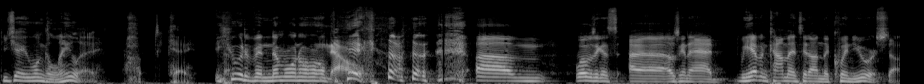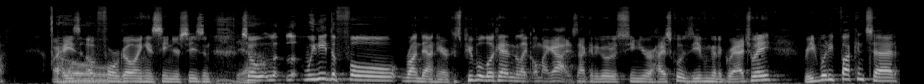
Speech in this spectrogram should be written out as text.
DJ Uiagalelei. Oh, okay. He would have been number one overall No. pick. um, what was I going to? Uh, I was going to add. We haven't commented on the Quinn Ewers stuff. Or he's Oh. foregoing his senior season. Yeah. So l- l- we need the full rundown here because people look at it and they're like, "Oh my god, he's not going to go to senior high school. He's even going to graduate." Read what he fucking said.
